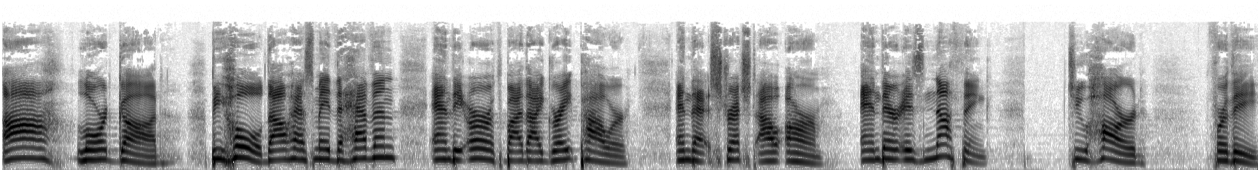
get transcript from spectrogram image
Ah, Lord God, behold, thou hast made the heaven and the earth by thy great power and that stretched out arm, and there is nothing too hard for thee.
